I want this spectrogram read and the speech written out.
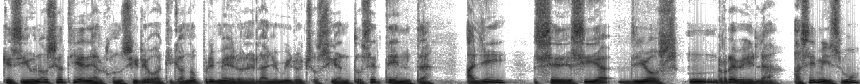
que si uno se atiene al concilio Vaticano I del año 1870, allí se decía Dios revela a sí mismo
